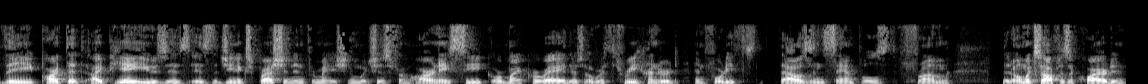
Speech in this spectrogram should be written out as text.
The part that IPA uses is the gene expression information, which is from RNA-seq or microarray. There's over 340,000 samples from that Omicsoft has acquired and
